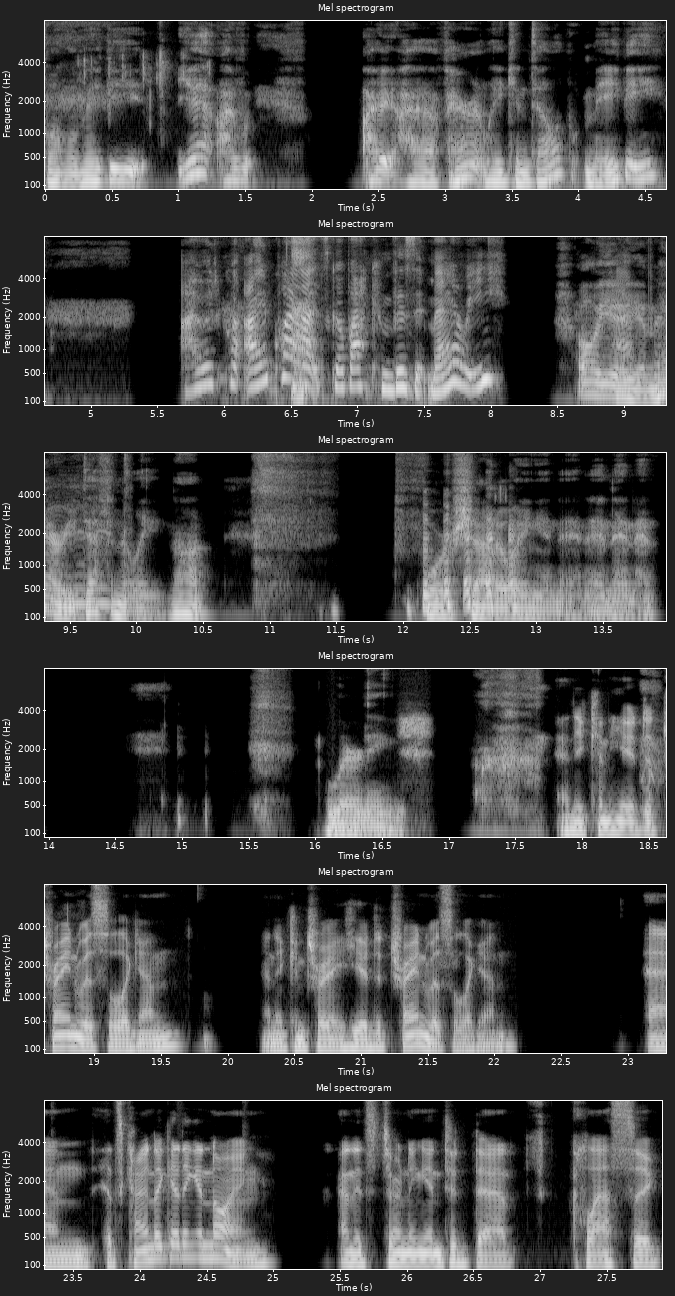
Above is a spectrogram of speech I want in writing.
Well, maybe, yeah, I, w- I, I apparently can teleport. Maybe. I would. Quite, I'd quite like to go back and visit Mary. Oh yeah, yeah, Mary, definitely not foreshadowing and and and, and, and learning. And you can hear the train whistle again. And you can tra- hear the train whistle again. And it's kind of getting annoying. And it's turning into that classic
